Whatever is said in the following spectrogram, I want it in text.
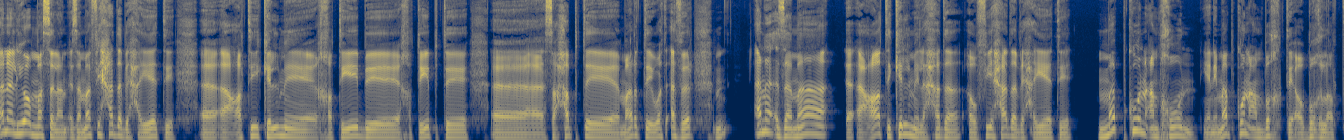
أنا اليوم مثلا إذا ما في حدا بحياتي آه، أعطيه كلمة خطيبي خطيبتي آه، صاحبتي مرتي whatever أنا إذا ما أعطي كلمة لحدا أو في حدا بحياتي ما بكون عم خون يعني ما بكون عم بخطي أو بغلط.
